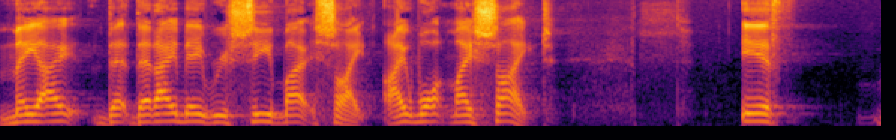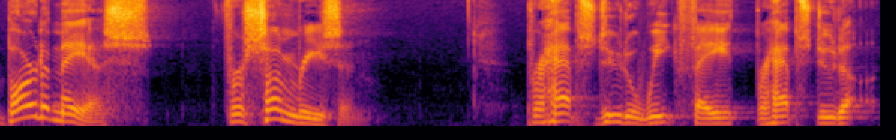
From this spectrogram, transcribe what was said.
may I that, that I may receive my sight. I want my sight. If Bartimaeus, for some reason, perhaps due to weak faith, perhaps due to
